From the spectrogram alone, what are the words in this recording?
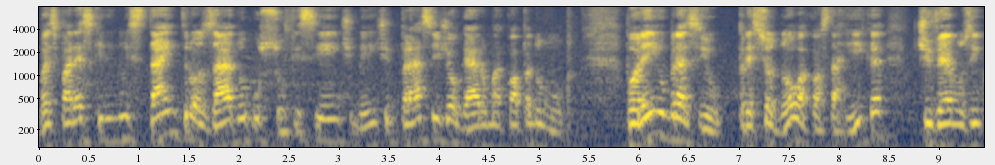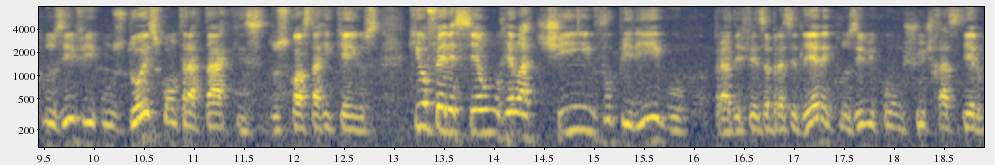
mas parece que ele não está entrosado o suficientemente para se jogar uma Copa do Mundo. Porém, o Brasil pressionou a Costa Rica, tivemos inclusive uns dois contra-ataques dos costarriquenhos que ofereceram um relativo perigo para a defesa brasileira, inclusive com um chute rasteiro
